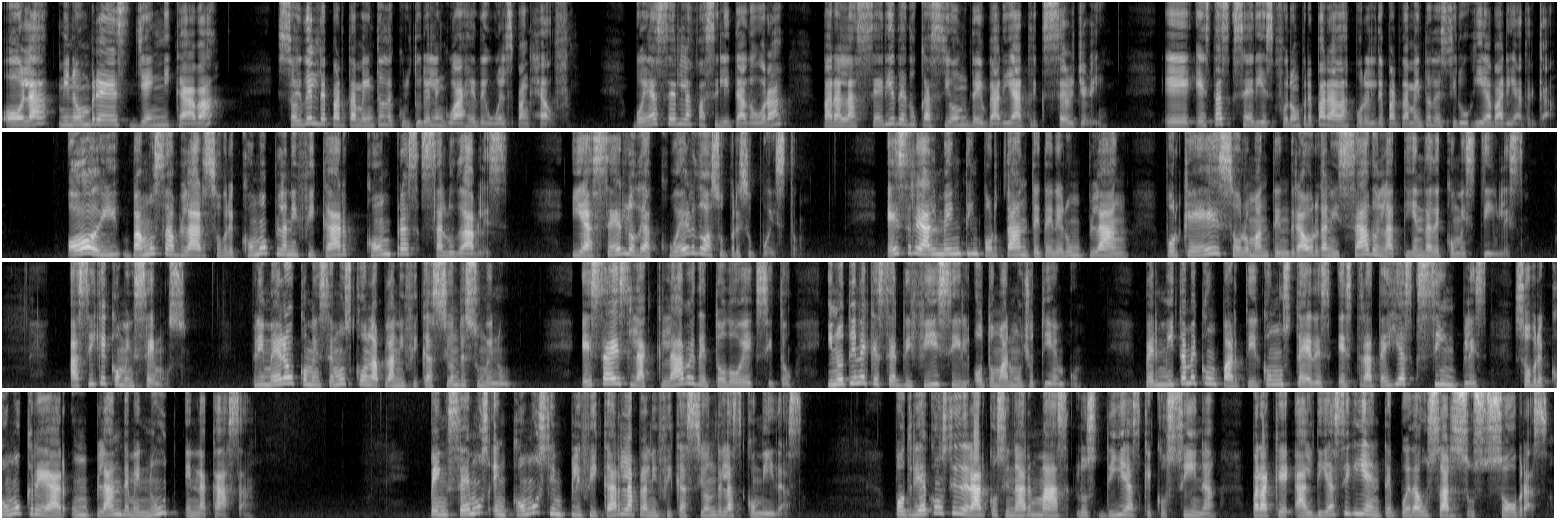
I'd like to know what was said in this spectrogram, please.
Hola, mi nombre es Jenny Cava. Soy del Departamento de Cultura y Lenguaje de Wellspan Health. Voy a ser la facilitadora para la serie de educación de Bariatric Surgery. Eh, estas series fueron preparadas por el Departamento de Cirugía Bariátrica. Hoy vamos a hablar sobre cómo planificar compras saludables y hacerlo de acuerdo a su presupuesto. Es realmente importante tener un plan porque eso lo mantendrá organizado en la tienda de comestibles. Así que comencemos. Primero comencemos con la planificación de su menú. Esa es la clave de todo éxito y no tiene que ser difícil o tomar mucho tiempo. Permítame compartir con ustedes estrategias simples sobre cómo crear un plan de menú en la casa. Pensemos en cómo simplificar la planificación de las comidas. Podría considerar cocinar más los días que cocina para que al día siguiente pueda usar sus sobras.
